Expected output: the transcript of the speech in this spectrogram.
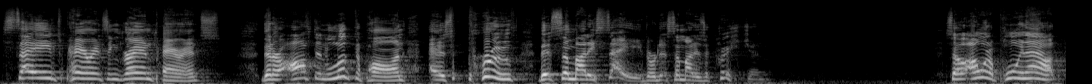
saved parents and grandparents that are often looked upon as proof that somebody's saved or that somebody's a Christian. So I want to point out,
